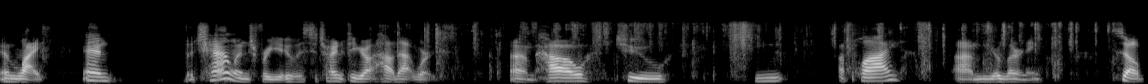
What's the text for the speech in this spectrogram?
in life. And the challenge for you is to try and figure out how that works, um, how to n- apply um, your learning. So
